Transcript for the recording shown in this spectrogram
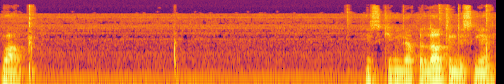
Wow. He's giving up a lot in this game.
